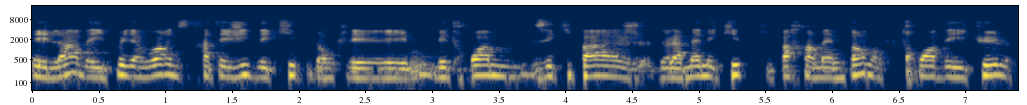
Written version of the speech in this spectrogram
Et là, ben, il peut y avoir une stratégie d'équipe. Donc, les, les, trois équipages de la même équipe qui partent en même temps, donc trois véhicules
